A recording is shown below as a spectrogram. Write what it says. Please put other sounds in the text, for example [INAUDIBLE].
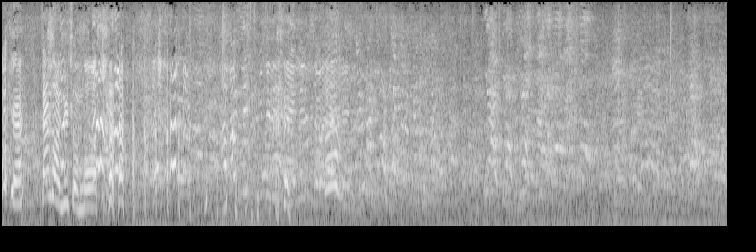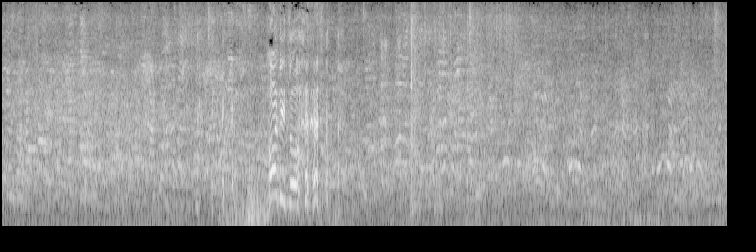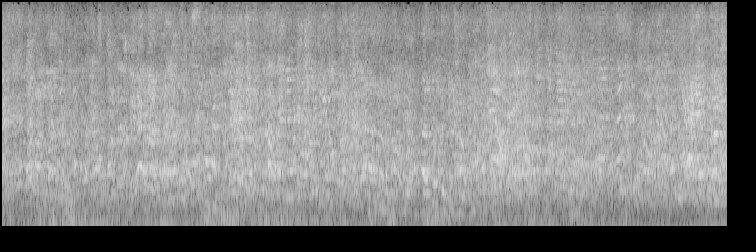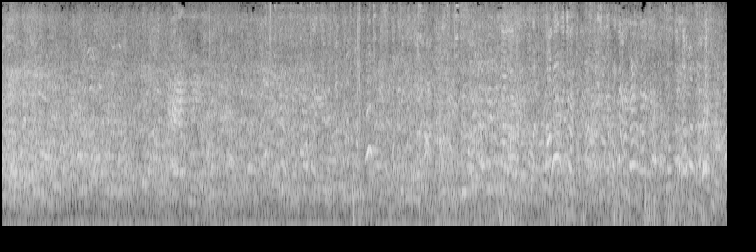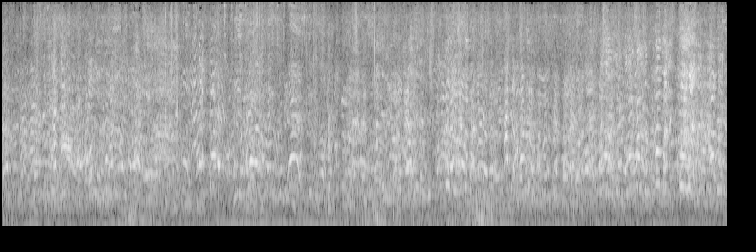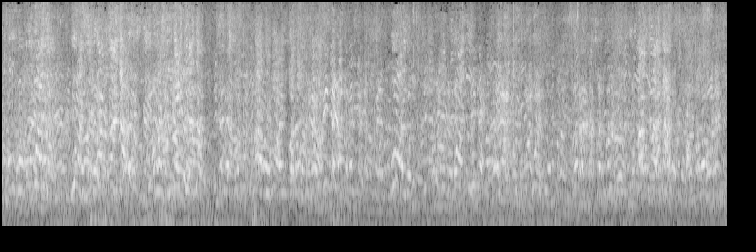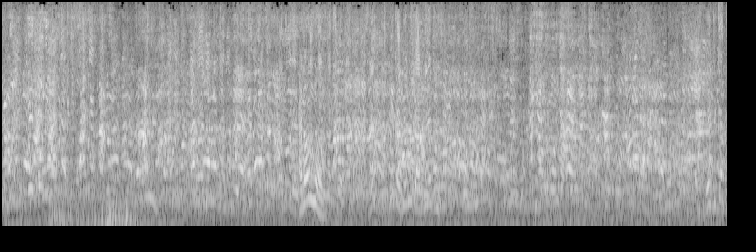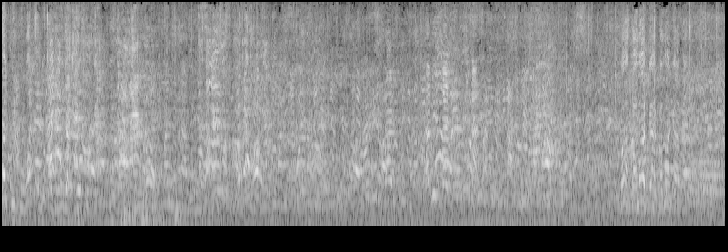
okay. Thank God do some more. I'm not. Hold it! [LAUGHS] I don't know. Look at the that behaving. The educated people, what look at the way that behaving. Come on, come out there, come out there.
